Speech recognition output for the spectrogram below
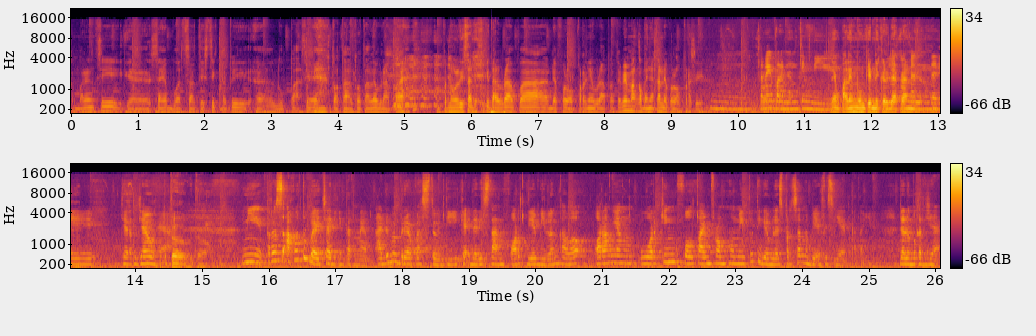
Kemarin sih ya, saya buat statistik tapi eh, lupa saya total totalnya berapa. Penulis ada sekitar berapa developernya berapa. Tapi memang kebanyakan developer sih. Hmm, karena yang paling mungkin di yang paling mungkin dikerjakan dilakukan dia. dari jarak jauh ya. betul betul Ini terus aku tuh baca di internet ada beberapa studi kayak dari Stanford dia bilang kalau orang yang working full time from home itu 13% lebih efisien katanya dalam bekerja.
